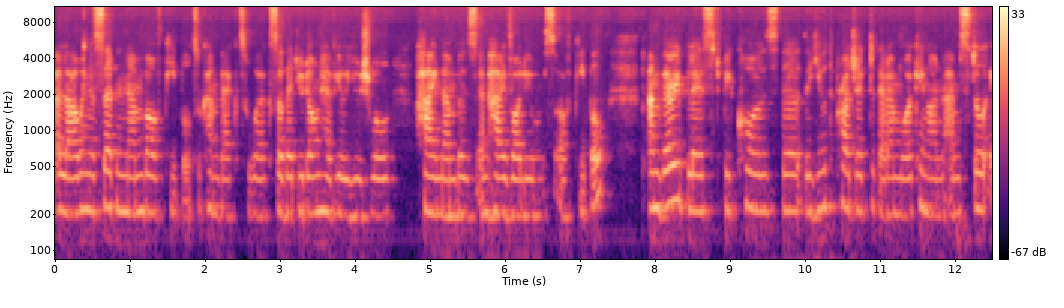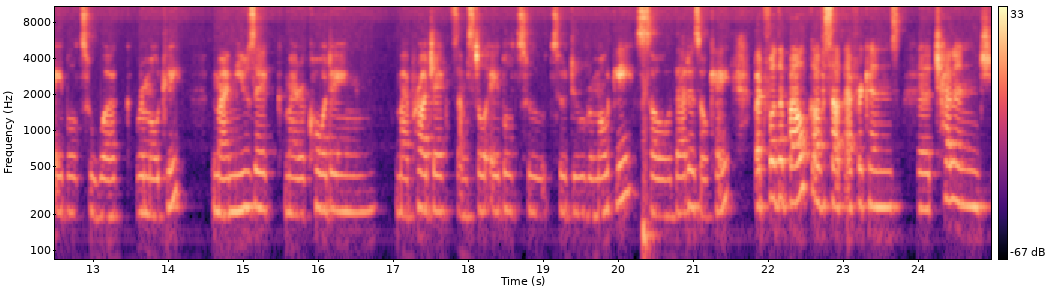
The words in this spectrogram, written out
allowing a certain number of people to come back to work so that you don't have your usual high numbers and high volumes of people I'm very blessed because the, the youth project that I'm working on, I'm still able to work remotely. My music, my recording, my projects, I'm still able to, to do remotely. So that is okay. But for the bulk of South Africans, the challenge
